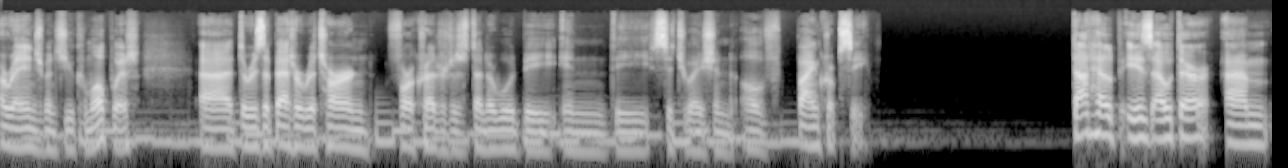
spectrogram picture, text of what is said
arrangement you come up with, uh, there is a better return for creditors than there would be in the situation of bankruptcy. That help is out there. Um,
